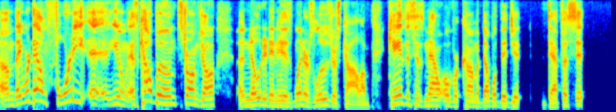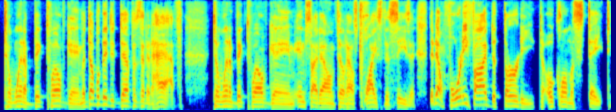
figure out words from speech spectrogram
Um, they were down 40, uh, you know, as Kyle Boone, Strongjaw, uh, noted in his winners losers column, Kansas has now overcome a double digit deficit to win a Big 12 game, a double digit deficit at half to win a Big 12 game inside Allen Fieldhouse twice this season. They're down 45 to 30 to Oklahoma State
